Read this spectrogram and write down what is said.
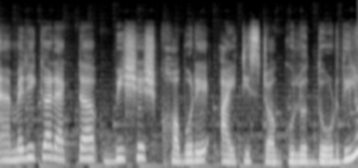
আমেরিকার একটা বিশেষ খবরে আইটি স্টকগুলো দৌড় দিল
